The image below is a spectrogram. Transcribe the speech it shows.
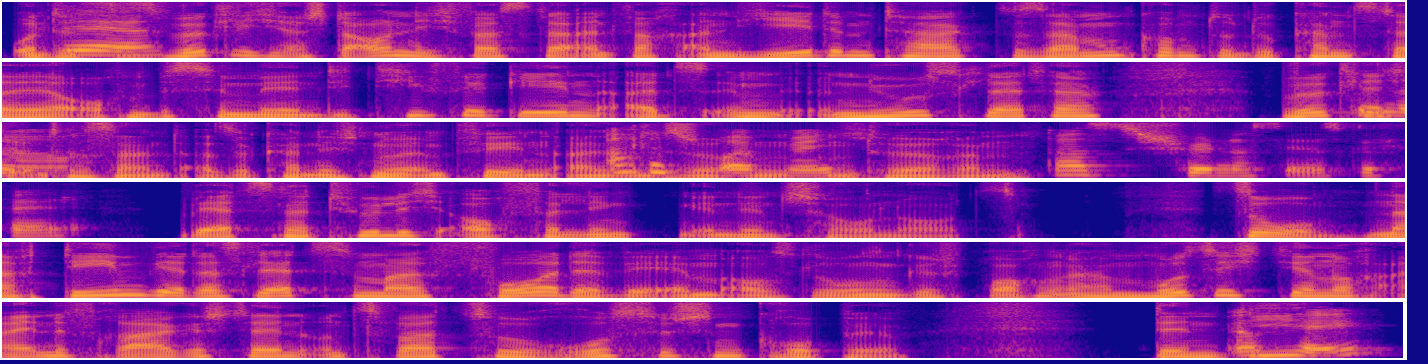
Und es ja. ist wirklich erstaunlich, was da einfach an jedem Tag zusammenkommt. Und du kannst da ja auch ein bisschen mehr in die Tiefe gehen als im Newsletter. Wirklich genau. interessant. Also kann ich nur empfehlen allen Ach, Hörern und Hörern. Das ist schön, dass dir das gefällt. Werde es natürlich auch verlinken in den Show Notes. So, nachdem wir das letzte Mal vor der WM-Auslosung gesprochen haben, muss ich dir noch eine Frage stellen und zwar zur russischen Gruppe. Denn die, okay.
